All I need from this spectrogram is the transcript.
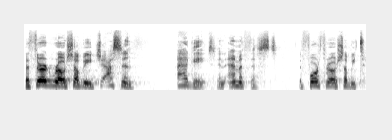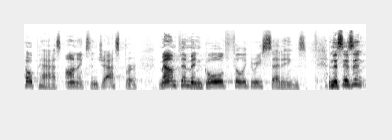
The third row shall be jacinth, agate, and amethyst. The fourth row shall be topaz, onyx, and jasper. Mount them in gold filigree settings. And this isn't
